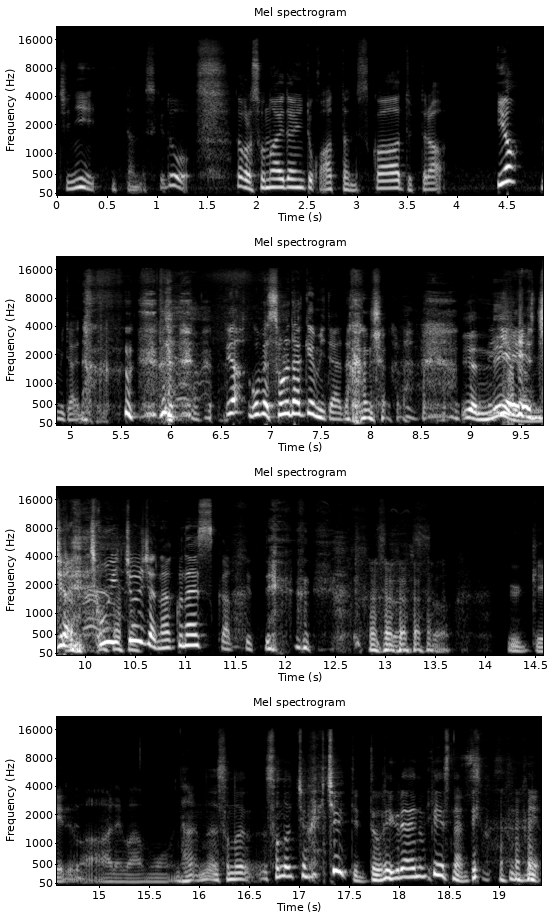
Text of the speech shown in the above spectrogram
家に行ったんですけど、だからその間にとかあったんですか？って言ったら、いやみたいな。いや、ごめん、それだけみたいな感じだから。いやねいやいや、じゃあ、ちょいちょいじゃなくないっすか？って言って。そうそうウケるわあれはもう。ななそのそのちょいちょいってどれぐらいのペースなんて、ね、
